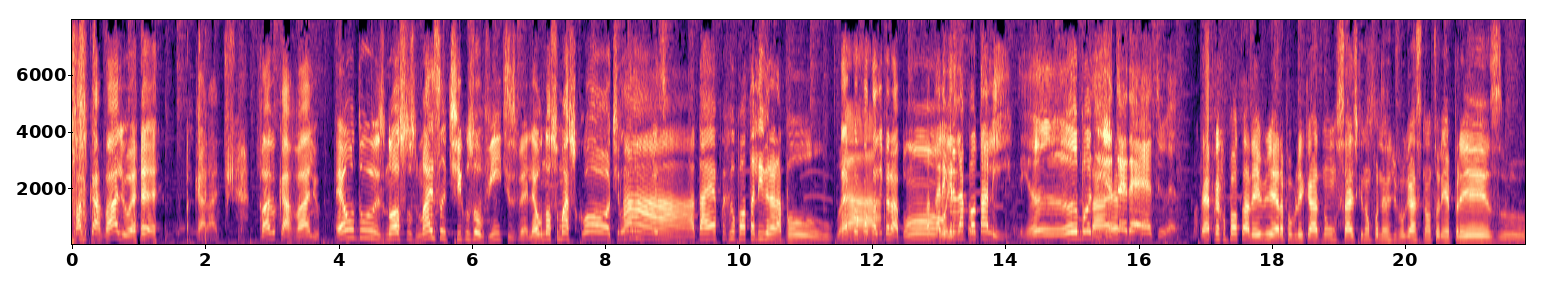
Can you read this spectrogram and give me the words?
Flávio Carvalho é. Caralho. Flávio Carvalho é um dos nossos mais antigos ouvintes, velho. É o nosso mascote lá Ah, da época que o pauta livre era bom. começo. Na época o Pauta Livre era bom. Pauta livre era pauta livre. Ah, bom Da dia, época- internet. Na época que o Pauta Livre era publicado num site que não podemos divulgar, senão o Torinho é preso.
